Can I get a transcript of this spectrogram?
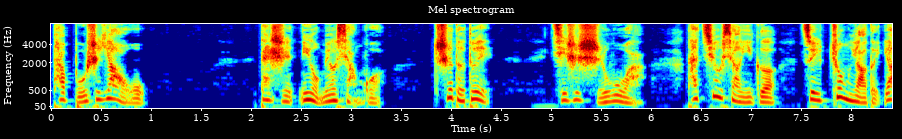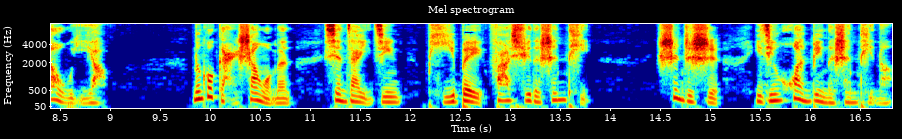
它不是药物，但是你有没有想过，吃的对，其实食物啊，它就像一个最重要的药物一样，能够改善我们现在已经疲惫发虚的身体，甚至是已经患病的身体呢？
